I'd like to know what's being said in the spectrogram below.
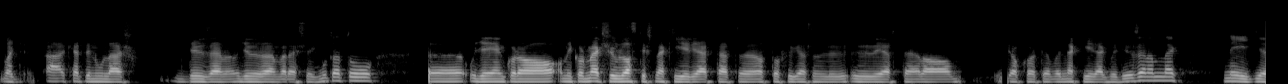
vagy 2-0-ás győzelem, győzelemvereség mutató. Ugye ilyenkor, a, amikor megsérül, azt is nekiírják, tehát attól függetlenül ő, érte el a gyakorlatilag, vagy nekiírják be győzelemnek. Négy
